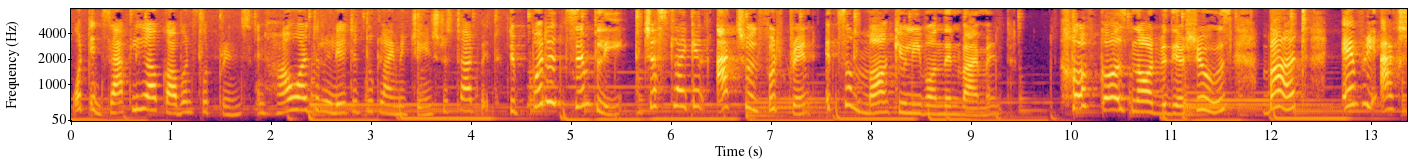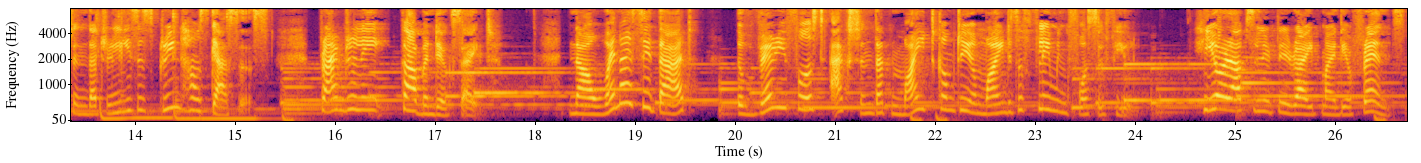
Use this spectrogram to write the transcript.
what exactly are carbon footprints and how are they related to climate change to start with? To put it simply, just like an actual footprint, it's a mark you leave on the environment. Of course, not with your shoes, but every action that releases greenhouse gases, primarily carbon dioxide. Now, when I say that, the very first action that might come to your mind is a flaming fossil fuel. You're absolutely right, my dear friends.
